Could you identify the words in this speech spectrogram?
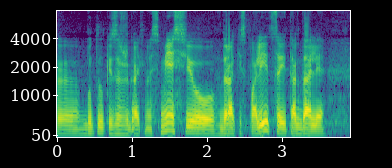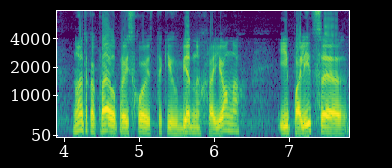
э, бутылки с зажигательной смесью, в драки с полицией и так далее. Но это, как правило, происходит в таких бедных районах, и полиция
